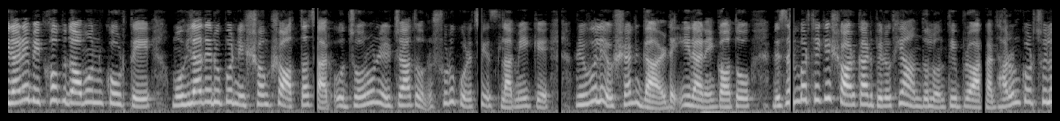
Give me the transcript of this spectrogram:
ইরানে বিক্ষোভ দমন করতে মহিলাদের উপর নৃশংস অত্যাচার ও যৌন নির্যাতন শুরু করেছে ইসলামিক রিভলিউশন গার্ড। ইরানে গত ডিসেম্বর থেকে সরকার বিরোধী আন্দোলন তীব্র আকার ধারণ করছিল।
